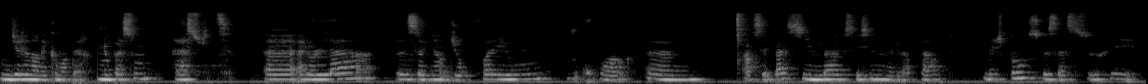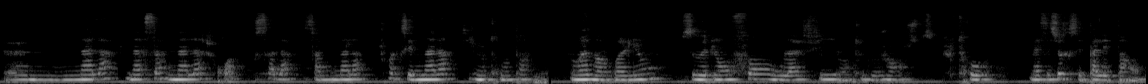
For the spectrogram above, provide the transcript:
Vous me direz dans les commentaires. Nous passons à la suite. Euh, alors là, euh, ça vient du Roi Lion, je crois. Euh, alors c'est pas Simba, parce que sinon il de la barbe. Mais je pense que ça serait Nala, Nasa, Nala je crois. Sala, Sam, Nala. Je crois que c'est Nala, si je me trompe pas. Ouais, dans le Roi Lion, ça doit être l'enfant ou la fille, ou un truc du genre, je sais plus trop. Mais c'est sûr que c'est pas les parents.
